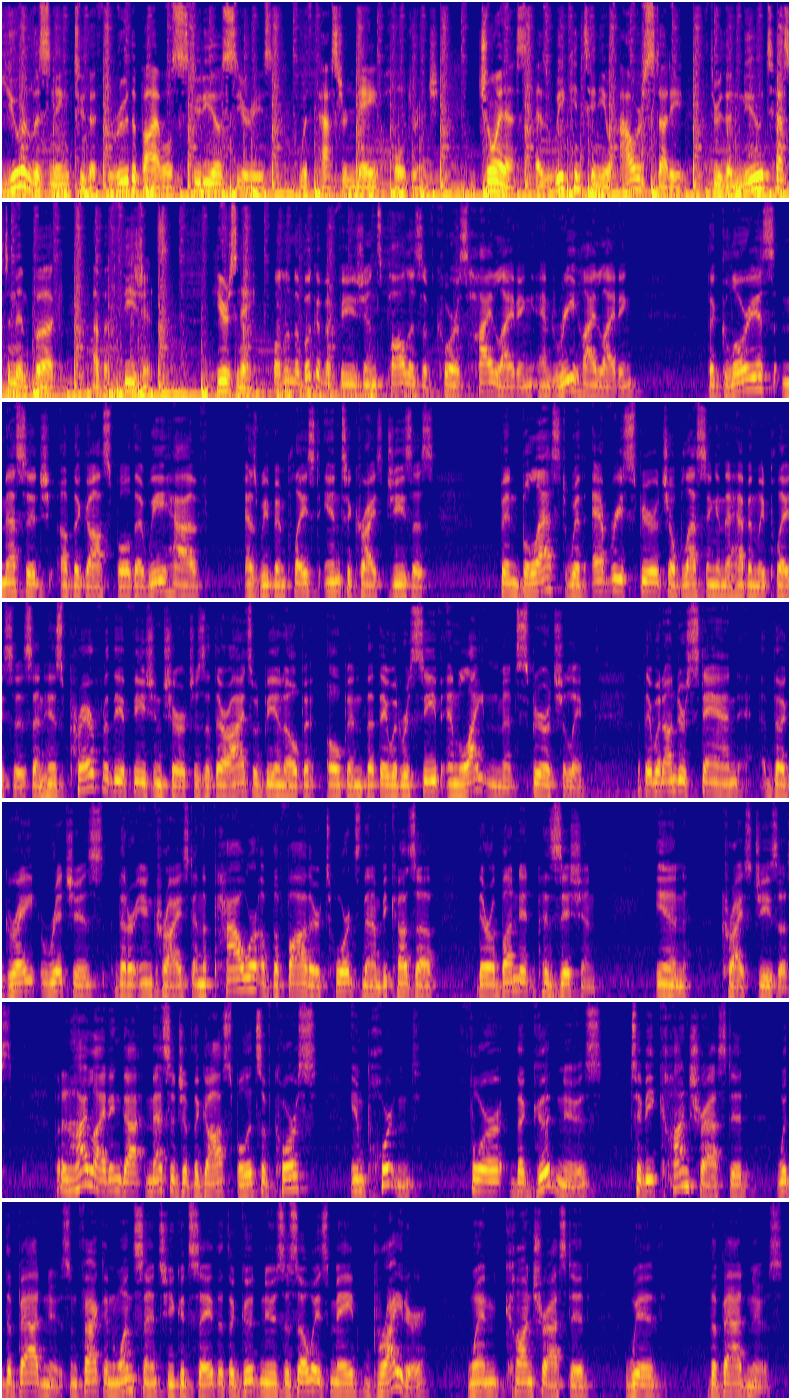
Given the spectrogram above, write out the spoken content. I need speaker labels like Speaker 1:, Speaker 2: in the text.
Speaker 1: You are listening to the Through the Bible studio series with Pastor Nate Holdridge. Join us as we continue our study through the New Testament book of Ephesians. Here's Nate.
Speaker 2: Well, in the book of Ephesians, Paul is, of course, highlighting and re highlighting the glorious message of the gospel that we have, as we've been placed into Christ Jesus, been blessed with every spiritual blessing in the heavenly places. And his prayer for the Ephesian church is that their eyes would be open, opened, that they would receive enlightenment spiritually, that they would understand the great riches that are in Christ and the power of the Father towards them because of their abundant position in Christ Jesus. But in highlighting that message of the gospel, it's of course important for the good news to be contrasted with the bad news. In fact, in one sense, you could say that the good news is always made brighter when contrasted with the bad news.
